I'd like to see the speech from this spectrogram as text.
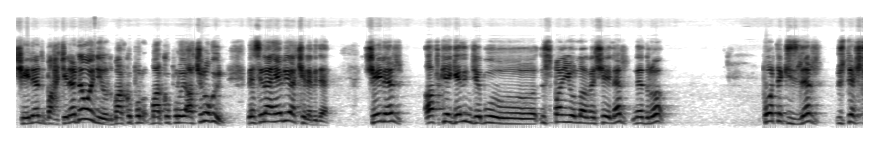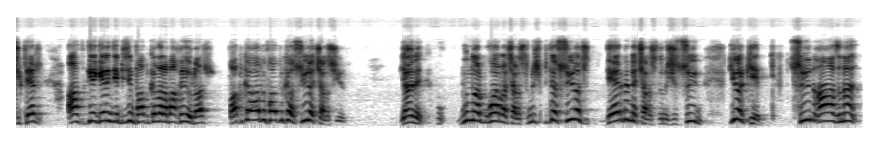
şeylerde bahçelerde oynuyordu. Marco Polo Marco Polo'yu açın okuyun. Mesela Evliya Çelebi'de. Şeyler Afrika'ya gelince bu İspanyollar ve şeyler nedir o? Portekizliler, Rüsteşlikler Afrika'ya gelince bizim fabrikalara bakıyorlar. Fabrika abi fabrika suyla çalışıyor. Yani bu- bunlar buharla çalıştırmış. Bir de suyla değirmenle çalıştırmışız. Suyun diyor ki suyun ağzına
